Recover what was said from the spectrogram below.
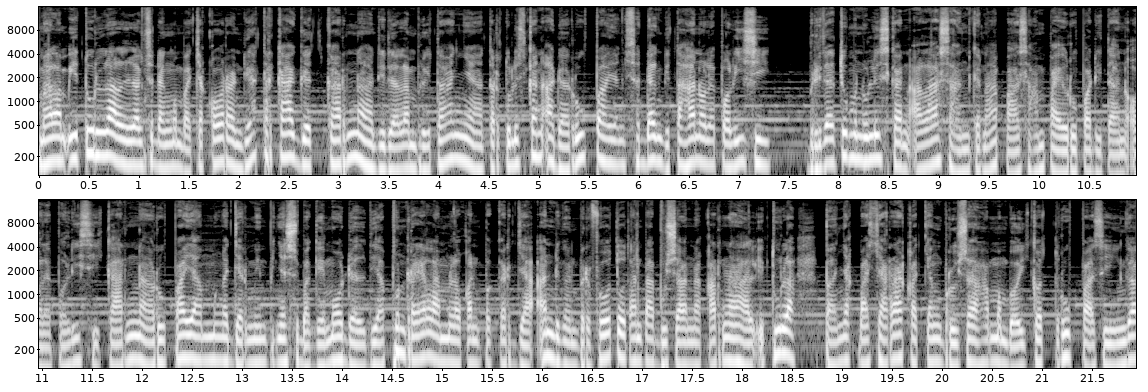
Malam itu Lal yang sedang membaca koran dia terkaget karena di dalam beritanya tertuliskan ada Rupa yang sedang ditahan oleh polisi. Berita itu menuliskan alasan kenapa sampai Rupa ditahan oleh polisi karena Rupa yang mengejar mimpinya sebagai model dia pun rela melakukan pekerjaan dengan berfoto tanpa busana karena hal itulah banyak masyarakat yang berusaha memboikot Rupa sehingga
